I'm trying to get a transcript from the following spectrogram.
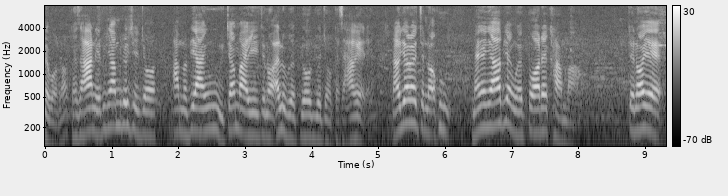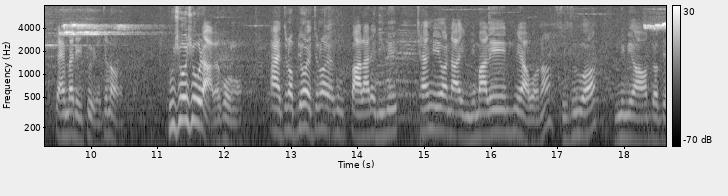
နဲ့ပေါ့နော်ကစားနေသူများမိလို့ရှိရင်ကျွန်တော်အာမပြိုင်ဘူးကျမ်းမာရေးကျွန်တော်အဲ့လိုပဲပြောပြီးတော့ကျွန်တော်ကစားခဲ့တယ်နောက်ကျတော့ကျွန်တော်အခုနိုင်ငံခြားပြိုင်ပွဲသွားတဲ့ခါမှာ ကျွန်တော်ရဲ့ပြိုင်ဘက်တွေတွေ့တယ်ကျွန်တော်ဘူးရှိုးရှိုးတာပဲအကုန်လုံးအဲကျွန်တော်ပြောရကျွန်တော်အခုပါလာတဲ့ညီလေးချမ်းမြေရောနောက်ညီမလေးနှစ်ယောက်ပေါ့နော်ဇူဇူရောနီနီရောပြောပြ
